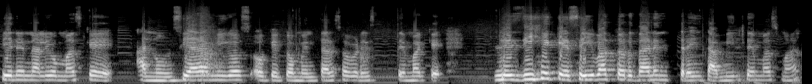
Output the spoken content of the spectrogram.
¿Tienen algo más que anunciar, amigos, o que comentar sobre este tema que les dije que se iba a tardar en 30 mil temas más?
